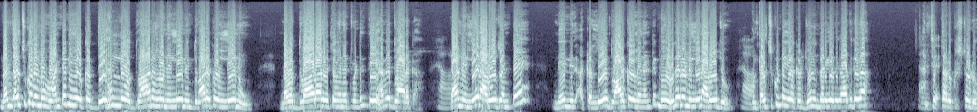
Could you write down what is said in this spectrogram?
నన్ను తలుచుకోలే నువ్వు అంటే నీ యొక్క దేహంలో ద్వారంలో నేను లేను ద్వారకలో లేను. నవద్వారాలు యుతమైనటువంటి దేహమే ద్వారక. దాన్ని నేను లేను ఆ రోజు అంటే నేను అక్కడ లేను ద్వారకలో లేనంటే నీ హృదయంలో నేను లేను ఆ రోజు. నన్ను తలుచుకుంటే అక్కడ జూదం జరిగేది కాదు కదా? అని చెప్తాడు కృష్ణుడు.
